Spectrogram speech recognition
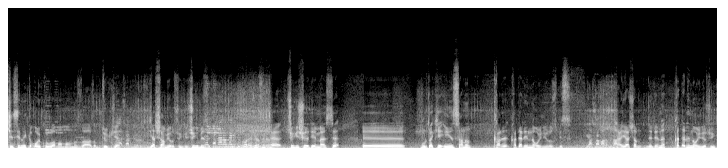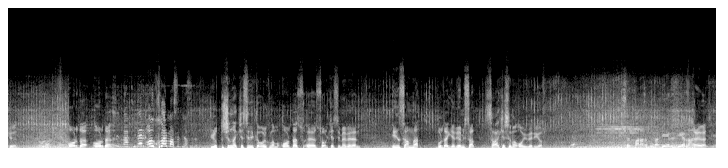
kesinlikle oy kullanmamamız lazım. Türkiye. Yaşamıyoruz. Yaşamıyoruz çünkü. Çünkü biz Kadar analitik konuşuyorsunuz. He, çünkü şöyle diyeyim ben size. eee, buradaki insanın kade- kaderinle oynuyoruz biz. Yaşamadım Ha, yaşam nedeni kaderinle oynuyor çünkü. Orada orada Dışındakiler oy kullanmasın diyorsunuz. yurt dışında kesinlikle oy kullanma. Orada eee, sol kesime veren insanlar burada geliyor misal sağ kesime oy veriyor. Sırf parası burada değerli diye. rahat Evet. diye.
